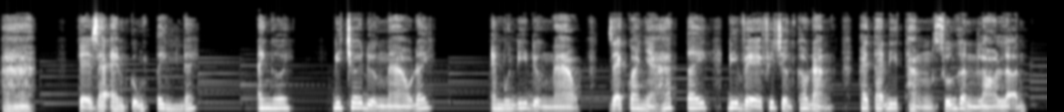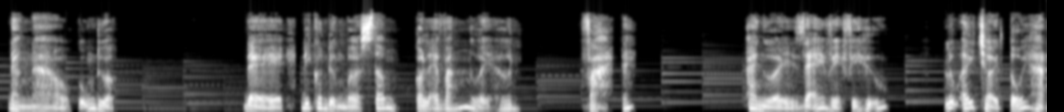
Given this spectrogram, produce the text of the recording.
À, kể ra em cũng tinh đấy. Anh ơi, đi chơi đường nào đấy Em muốn đi đường nào? Rẽ qua nhà hát Tây, đi về phía trường cao đẳng hay ta đi thẳng xuống gần lò lợn, đằng nào cũng được. Để đi con đường bờ sông có lẽ vắng người hơn. Phải đấy. Hai người rẽ về phía hữu. Lúc ấy trời tối hẳn.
